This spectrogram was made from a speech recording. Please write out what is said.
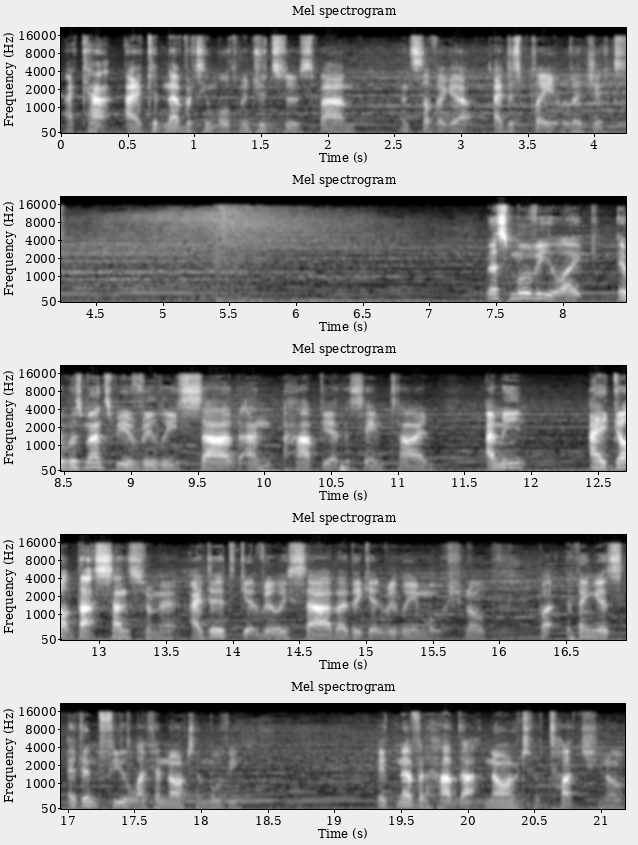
I can't. I could never team ultimate jutsu spam and stuff like that. I just play it legit. This movie, like, it was meant to be really sad and happy at the same time. I mean, I got that sense from it. I did get really sad, I did get really emotional, but the thing is, it didn't feel like a Naruto movie. it never had that Naruto touch, you know.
